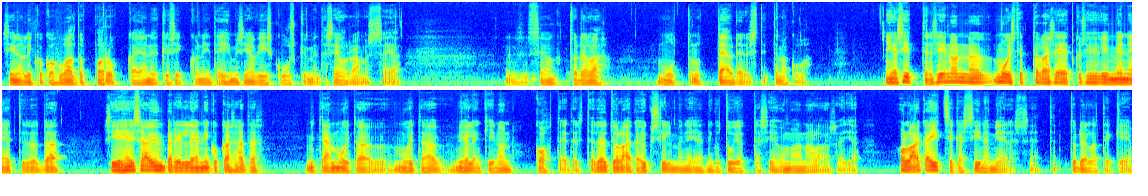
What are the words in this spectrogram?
siinä oli koko huoltoporukka ja nykyisikko niitä ihmisiä on 5-60 seuraamassa ja se on todella muuttunut täydellisesti tämä kuva. Ja sitten siinä on muistettava se, että kun se hyvin menee, että tota, siihen ei saa ympärilleen niin kasata mitään muita, muita mielenkiinnon kohteita. Sitten täytyy olla aika yksilmäinen ja niin tuijottaa siihen omaan alansa ja olla aika itsekäs siinä mielessä, että todella tekee,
